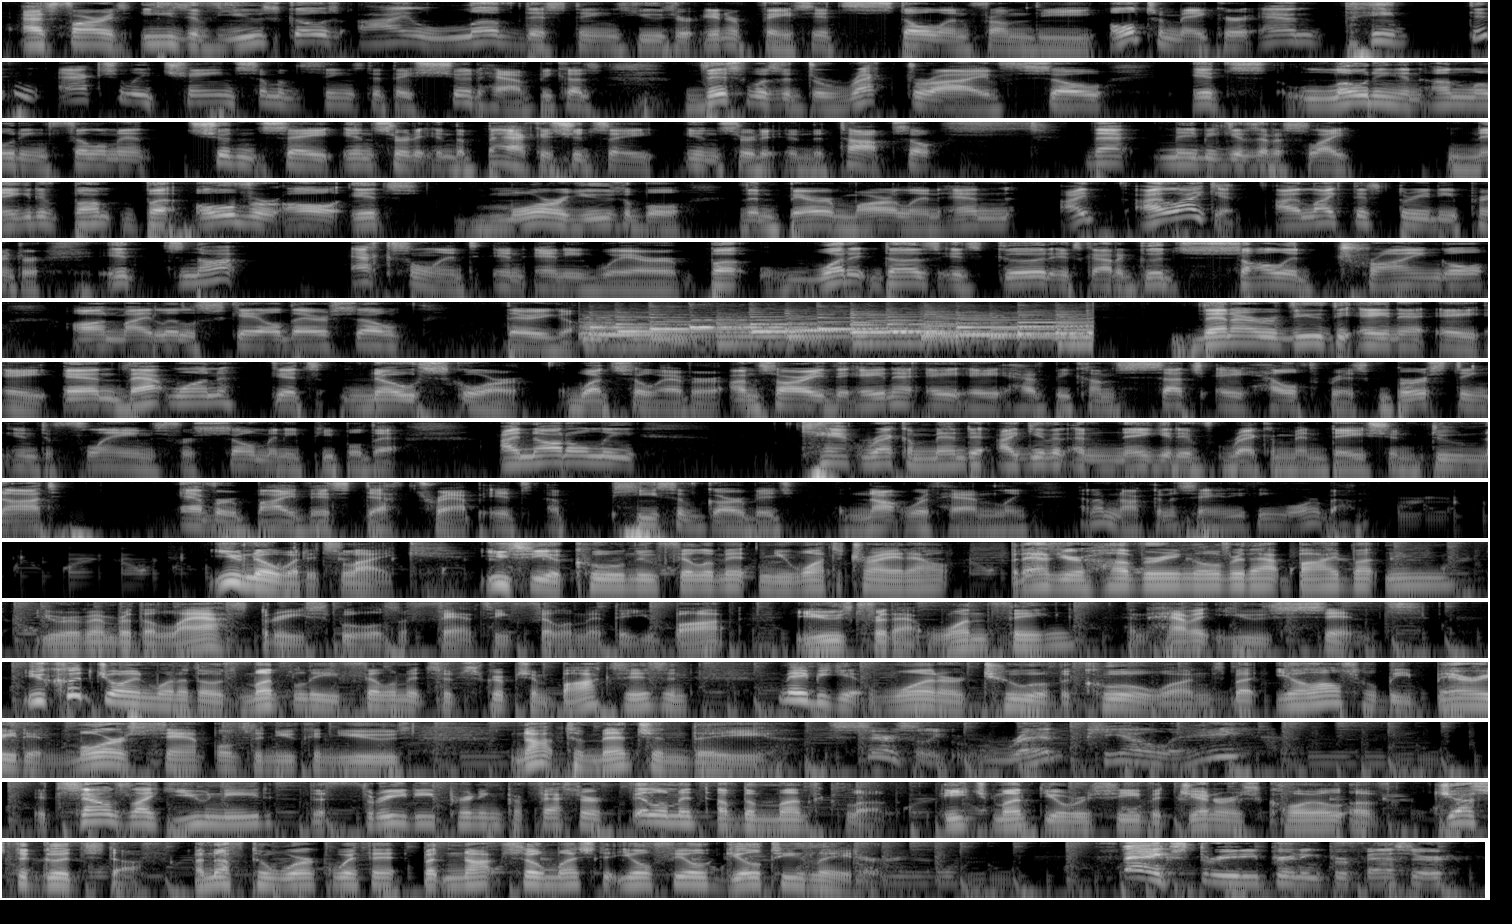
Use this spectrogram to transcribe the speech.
As far as ease of use goes, I love this thing's user interface. It's stolen from the Ultimaker and they didn't actually change some of the things that they should have because this was a direct drive, so its loading and unloading filament shouldn't say insert it in the back, it should say insert it in the top. So that maybe gives it a slight negative bump, but overall it's more usable than bare Marlin and I I like it. I like this 3D printer. It's not excellent in anywhere, but what it does is good. It's got a good solid triangle on my little scale there, so there you go. Then I reviewed the ANET A8, and that one gets no score whatsoever. I'm sorry, the ANET A8 has become such a health risk, bursting into flames for so many people that I not only can't recommend it, I give it a negative recommendation. Do not ever buy this death trap. It's a piece of garbage and not worth handling, and I'm not going to say anything more about it. You know what it's like. You see a cool new filament and you want to try it out, but as you're hovering over that buy button, you remember the last three spools of fancy filament that you bought, used for that one thing, and haven't used since. You could join one of those monthly filament subscription boxes and maybe get one or two of the cool ones, but you'll also be buried in more samples than you can use, not to mention the. Seriously, red PLA? It sounds like you need the 3D Printing Professor Filament of the Month Club. Each month you'll receive a generous coil of just the good stuff, enough to work with it, but not so much that you'll feel guilty later. Thanks, 3D Printing Professor.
